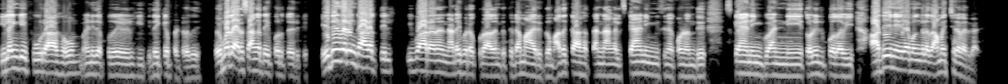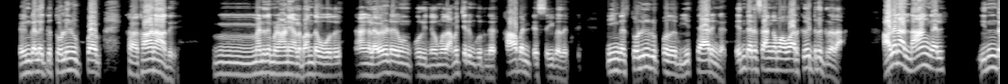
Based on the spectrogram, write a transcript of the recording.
இலங்கை பூராகவும் மனித புதையல்கள் விதைக்கப்பட்டது. எமது அரசாங்கத்தை பொறுத்தவரைக்கும் எதிர்வரும் காலத்தில் இவ்வாறான நடைபெறக்கூடாது என்று திடமா இருக்கிறோம் அதுக்காகத்தான் நாங்கள் ஸ்கேனிங் மிஷினை கொண்டு வந்து ஸ்கேனிங் பண்ணி தொழில்நுட்ப உதவி அதே நேரம் எங்களது அமைச்சரவர்கள் எங்களுக்கு தொழில்நுட்பம் கா- காணாது. உம் மனித ஆணையாளர் வந்தபோது நாங்கள் அவரிடம் கூறியிருந்தோம் போது அமைச்சரும் கூறினார் கார்பன் டெஸ்ட் செய்வதற்கு. நீங்கள் தொழில்நுட்ப உதவியை தாருங்கள். எந்த அரசாங்கம் அவ்வாறு கேட்டிருக்கிறதா? அதனால் நாங்கள் இந்த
